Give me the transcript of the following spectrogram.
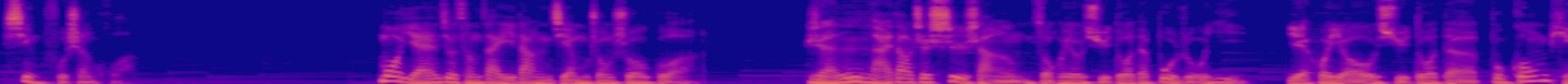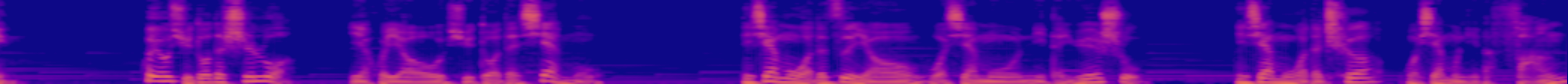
幸福生活。莫言就曾在一档节目中说过：“人来到这世上，总会有许多的不如意，也会有许多的不公平，会有许多的失落，也会有许多的羡慕。你羡慕我的自由，我羡慕你的约束；你羡慕我的车，我羡慕你的房。”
